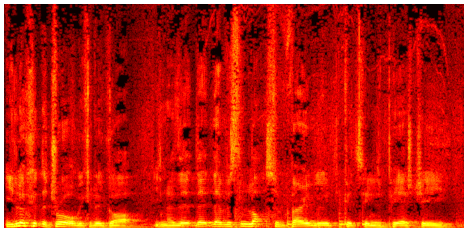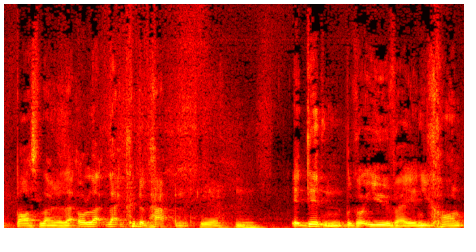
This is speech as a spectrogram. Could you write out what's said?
You look at the draw we could have got. You know, there, there, there was lots of very good, good teams, PSG, Barcelona. That, or that that could have happened. Yeah. It didn't. We got Juve, and you can't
